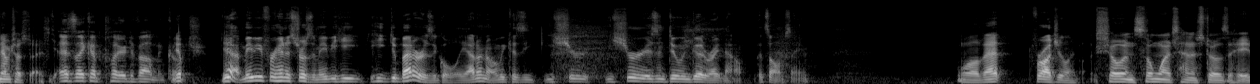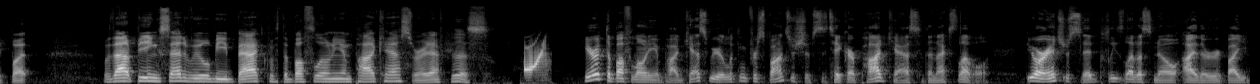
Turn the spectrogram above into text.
Never touched ice. As like a player development coach. Yep. yeah, maybe for Hinostroza, maybe he he'd do better as a goalie. I don't know because he, he sure he sure isn't doing good right now. That's all I'm saying. Well, that Fraudulent. showing so much Hinostroza hate, but with that being said, we will be back with the Buffalonian podcast right after this. Here at the Buffalonian Podcast, we are looking for sponsorships to take our podcast to the next level. If you are interested, please let us know either by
